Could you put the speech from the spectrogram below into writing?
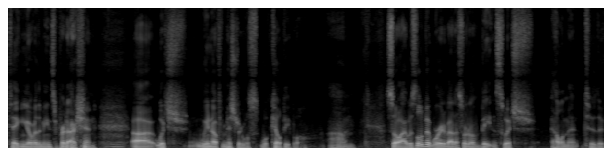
taking over the means of production, uh, which we know from history will will kill people. Um, so I was a little bit worried about a sort of bait and switch element to the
